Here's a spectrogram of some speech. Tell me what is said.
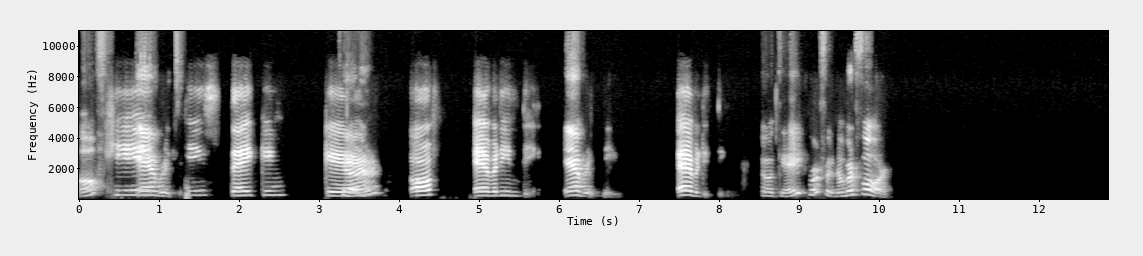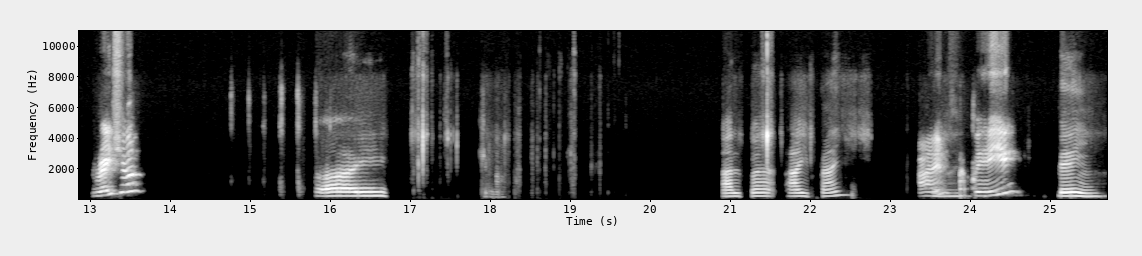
of He everything. is taking care, Care, of everything. everything. Everything. Okay, perfect. Number four. Rachel? I Alpa, I pay, I'm paying. paying,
